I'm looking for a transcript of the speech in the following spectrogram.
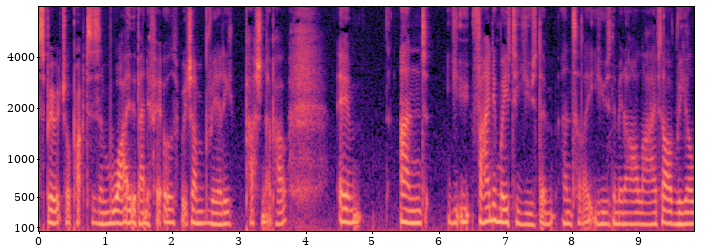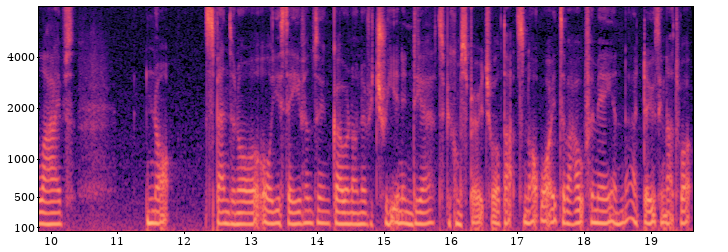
spiritual practices and why they benefit us, which I'm really passionate about. Um, and you, finding ways to use them and to like use them in our lives, our real lives, not spending all, all your savings and going on a retreat in India to become spiritual. That's not what it's about for me, and I don't think that's what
